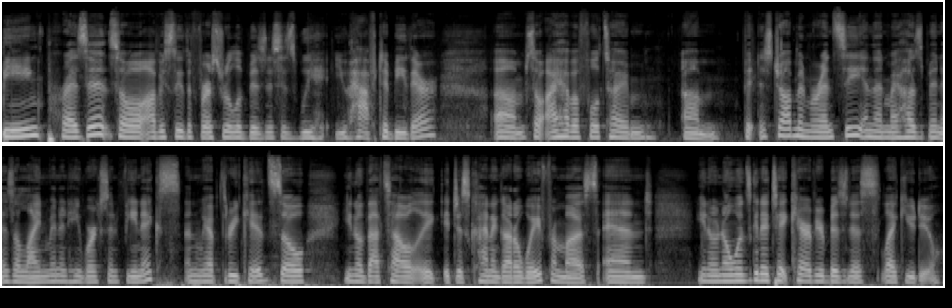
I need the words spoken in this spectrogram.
being present. So obviously, the first rule of business is we you have to be there. Um, so I have a full time um, fitness job in Morenci, and then my husband is a lineman and he works in Phoenix, and we have three kids. So you know that's how it, it just kind of got away from us, and you know no one's going to take care of your business like you do.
